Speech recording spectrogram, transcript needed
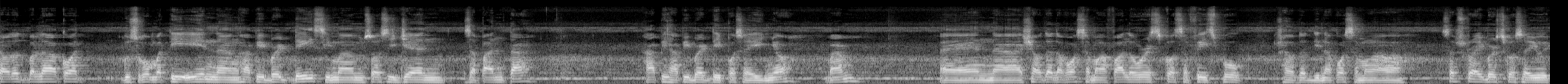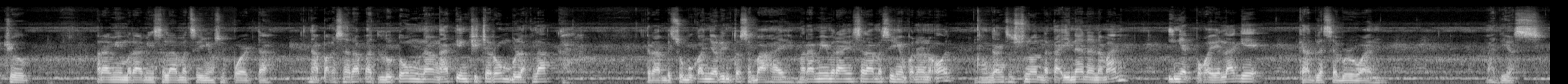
Shoutout pala ako at gusto kong batiin ng happy birthday si Ma'am Sosi Jen Zapanta. Happy happy birthday po sa inyo, ma'am. And uh, shoutout ako sa mga followers ko sa Facebook. Shoutout din ako sa mga subscribers ko sa YouTube. Maraming maraming salamat sa inyong suporta. Napakasarap at lutong ng ating chicharong bulaklak. Grabe, subukan nyo rin to sa bahay. Maraming maraming salamat sa inyong panonood. Hanggang sa sunod na kainan na naman. Ingat po kayo lagi. God bless everyone. Adiós.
